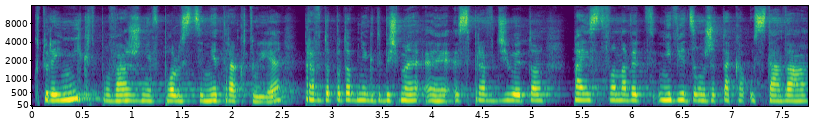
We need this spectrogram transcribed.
której nikt poważnie w Polsce nie traktuje. Prawdopodobnie gdybyśmy e, sprawdziły, to Państwo nawet nie wiedzą, że taka ustawa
